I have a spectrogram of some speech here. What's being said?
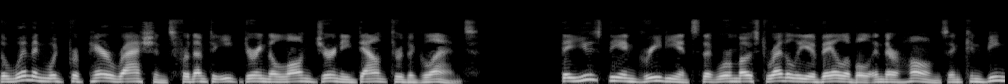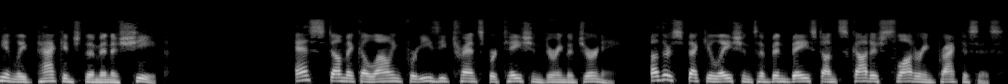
the women would prepare rations for them to eat during the long journey down through the glens. They used the ingredients that were most readily available in their homes and conveniently packaged them in a sheep's stomach allowing for easy transportation during the journey. Other speculations have been based on Scottish slaughtering practices.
